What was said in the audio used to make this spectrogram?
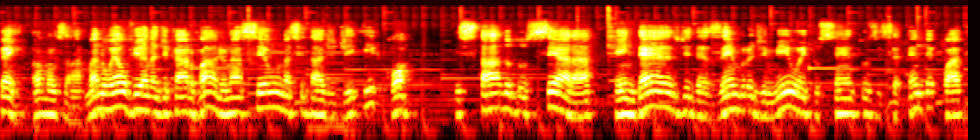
Bem, vamos lá. Manuel Viana de Carvalho nasceu na cidade de Icó, estado do Ceará, em 10 de dezembro de 1874,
